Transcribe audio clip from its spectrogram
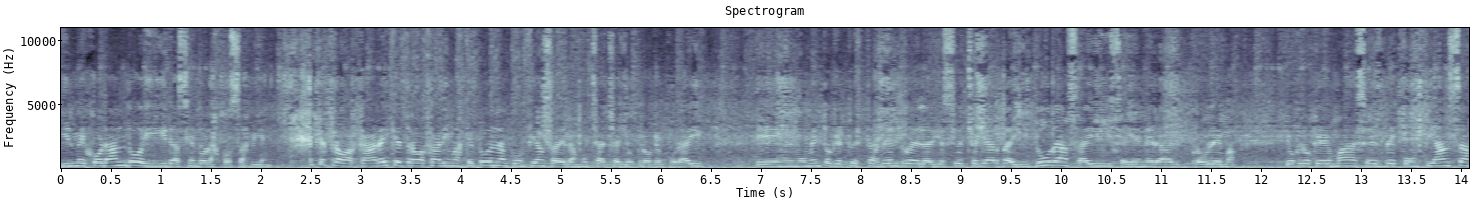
ir mejorando e ir haciendo las cosas bien. Hay que trabajar, hay que trabajar y más que todo en la confianza de las muchachas. Yo creo que por ahí, eh, en el momento que tú estás dentro de la 18 yarda y dudas, ahí se genera el problema. Yo creo que más es de confianza,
